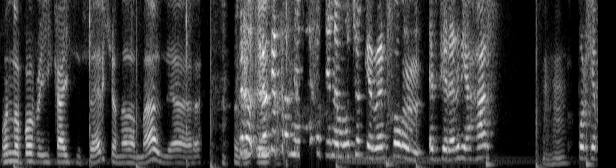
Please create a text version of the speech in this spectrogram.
Uno pobre y Kaisi Sergio, nada más, ya. Pero El- creo el- que también eso tiene mucho que ver con el querer viajar. Ujú. Porque,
